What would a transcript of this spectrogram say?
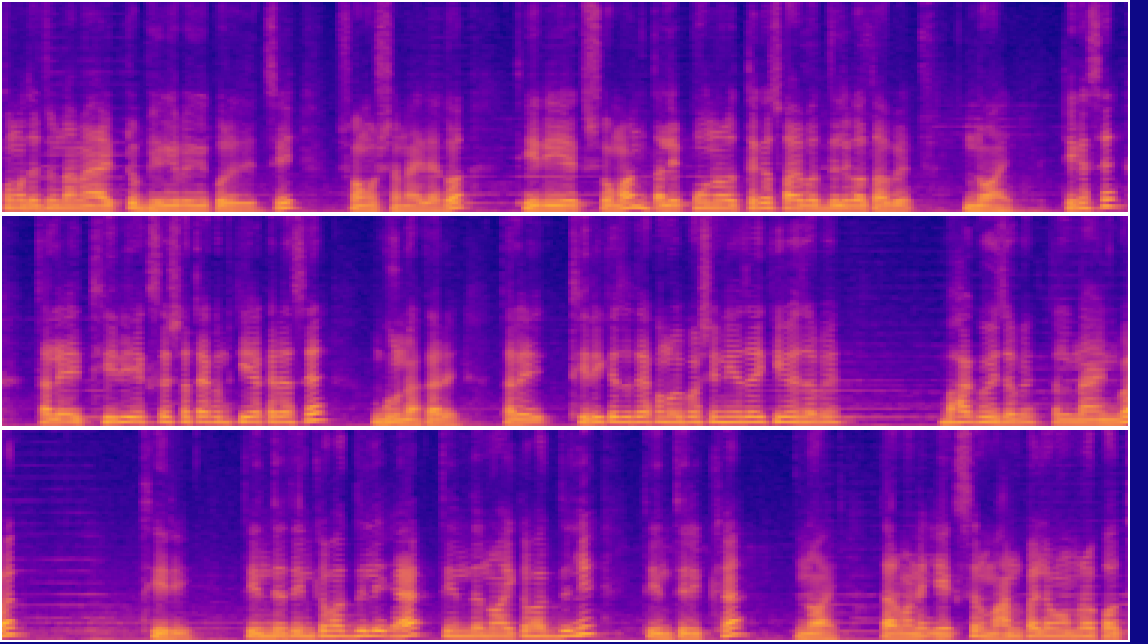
তোমাদের জন্য আমি আরেকটু ভেঙে ভেঙে করে দিচ্ছি। সমস্যা নাই, দেখো। থ্রি এক্স সমান, তাহলে পনেরো থেকে ছয় বাদ দিলে কত হবে? নয়, ঠিক আছে? তাহলে এই থ্রি এক্সের সাথে এখন কী আকারে আছে? গুণ আকারে। তাহলে থ্রিকে যদি এখন ওই পাশে নিয়ে যাই, কী হয়ে যাবে? ভাগ হয়ে যাবে। তাহলে নাইন ভাগ থ্রি তিন দিয়ে তিনকে ভাগ দিলি এক, তিন দিয়ে নয়কে ভাগ দিলি তিন তিরিক্ষা নয়। তার মানে এক্সের মান পেলাম আমরা কত?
